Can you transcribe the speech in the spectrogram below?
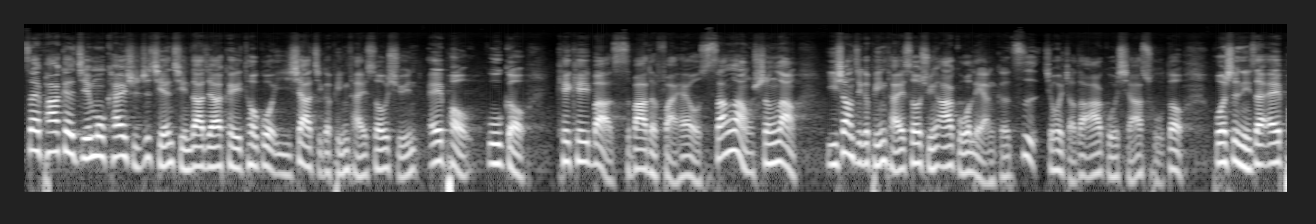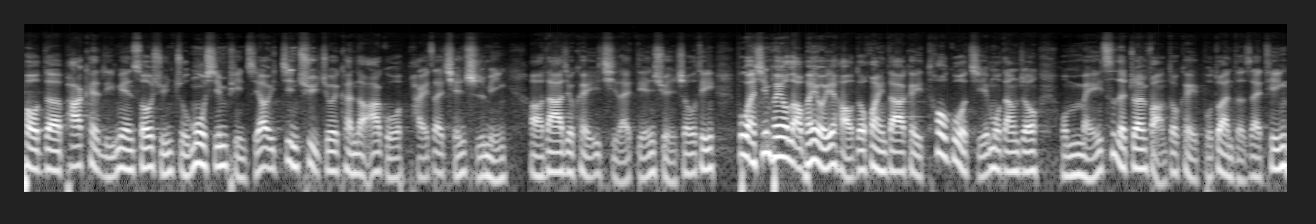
在 Park 节目开始之前，请大家可以透过以下几个平台搜寻 Apple、Google。KK Bus、Spotify 还有三浪声浪以上几个平台搜寻“阿国”两个字，就会找到阿国侠土豆；或是你在 Apple 的 Pocket 里面搜寻“瞩目新品”，只要一进去就会看到阿国排在前十名啊！大家就可以一起来点选收听。不管新朋友、老朋友也好，都欢迎大家可以透过节目当中，我们每一次的专访都可以不断的在听，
